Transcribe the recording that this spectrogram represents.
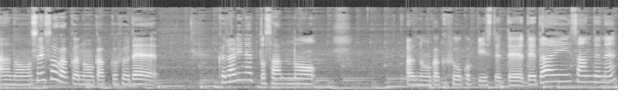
あの吹奏楽の楽譜でクラリネットさんのあの楽譜をコピーしててで第3でね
